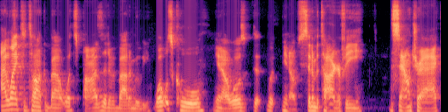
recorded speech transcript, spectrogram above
I like to talk about what's positive about a movie. What was cool? You know, what was the, what, you know, cinematography, the soundtrack,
